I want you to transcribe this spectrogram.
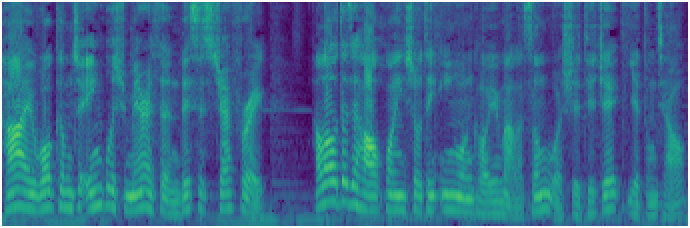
Hi, welcome to English Marathon. This is Jeffrey. Hello，大家好，欢迎收听英文口语马拉松，我是 DJ 叶童桥。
